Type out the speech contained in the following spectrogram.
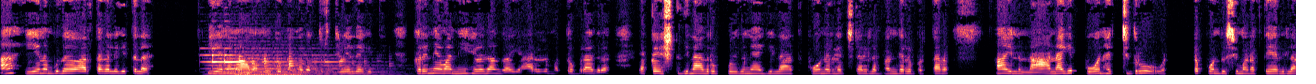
ಆ ಏನಂಬುದ ಅರ್ಥ ಆಗಲಾಗಿತ್ತಲ್ಲ ಏನನ ಒಂದು ಆಗೈತಿ ನೀ ಹೇಳ್ದಂಗ ಯಾರು ಮತ್ತೊಬ್ರಾದ್ರ ಯಾಕ ಎಷ್ಟು ದಿನ ಆದ್ರೂ ಇದನ್ನೇ ಆಗಿಲ್ಲ ಫೋನ್ ಹಚ್ತಾರಿಲ್ಲ ಬಂದರ ಬರ್ತಾರ. ಹಾ, ಇಲ್ಲ, ನಾನಾಗೆ ಫೋನ್ ಹಚ್ಚಿದ್ರು ಒಟ್ಟ ಫೋನ್ ರಿಸೀವ್ ಮಾಡಕ್ ತಯಾರಿಲ್ಲ.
